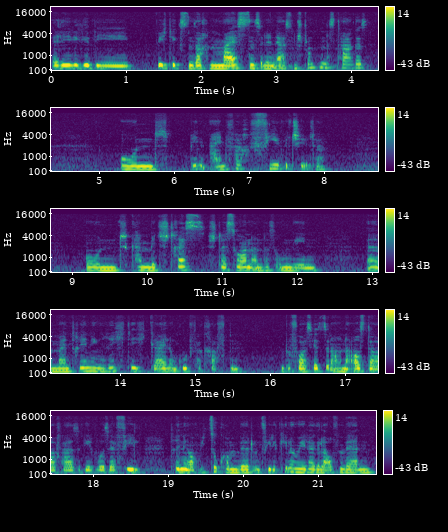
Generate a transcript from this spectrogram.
erledige die wichtigsten Sachen meistens in den ersten Stunden des Tages und bin einfach viel gechillter und kann mit Stress, Stressoren anders umgehen, äh, mein Training richtig geil und gut verkraften. Und bevor es jetzt in auch eine Ausdauerphase geht, wo sehr viel Training auf mich zukommen wird und viele Kilometer gelaufen werden,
